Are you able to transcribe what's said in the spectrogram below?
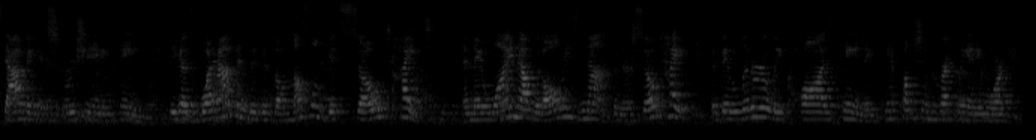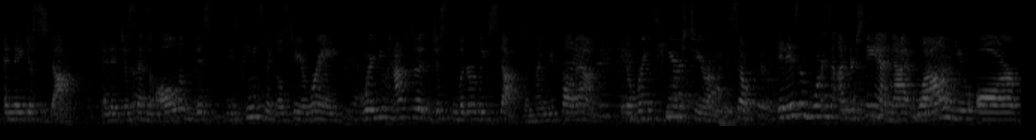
stabbing, excruciating pain. Because what happens is, is the muscles get so tight and they wind up with all these knots and they're so tight that they literally cause pain. They can't function correctly anymore and they just stop. And it just sends all of this these pain signals to your brain where you have to just literally stop. Sometimes you fall down. It'll bring tears to your eyes. So it is important to understand that while you are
